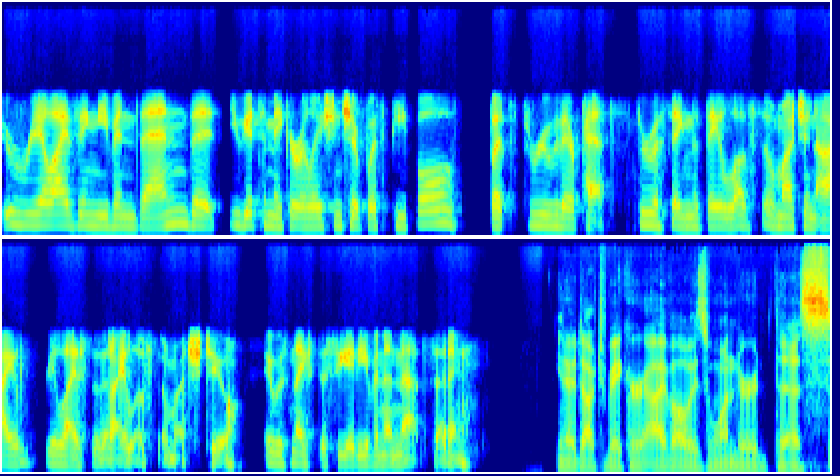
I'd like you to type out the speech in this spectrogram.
realizing even then that you get to make a relationship with people but through their pets, through a thing that they love so much. And I realized that I love so much too. It was nice to see it even in that setting. You know, Dr. Baker, I've always wondered this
